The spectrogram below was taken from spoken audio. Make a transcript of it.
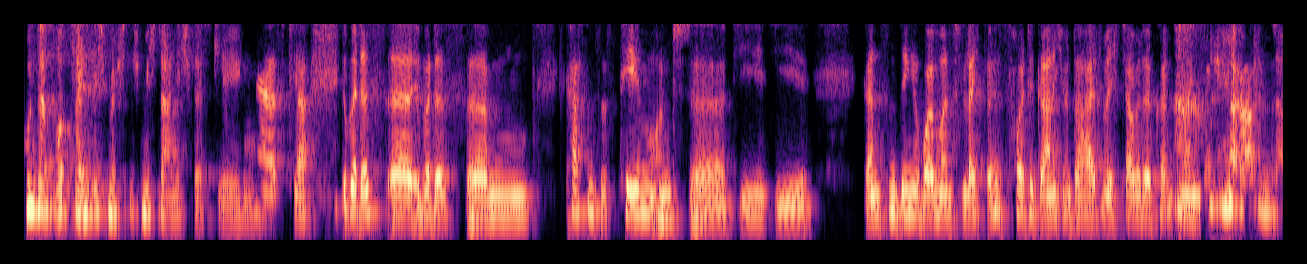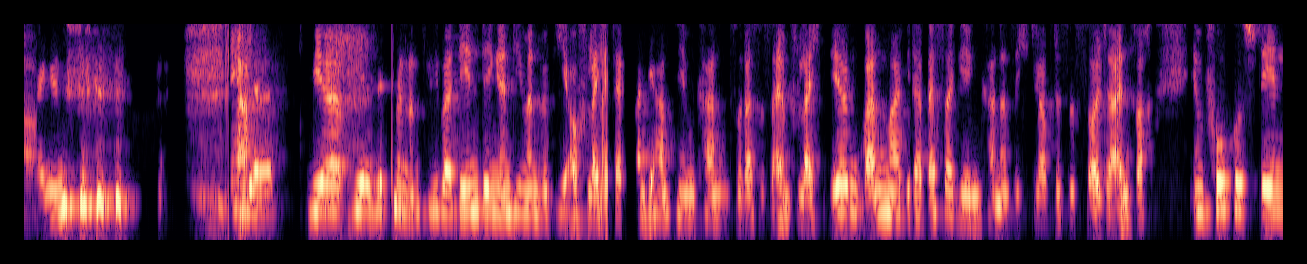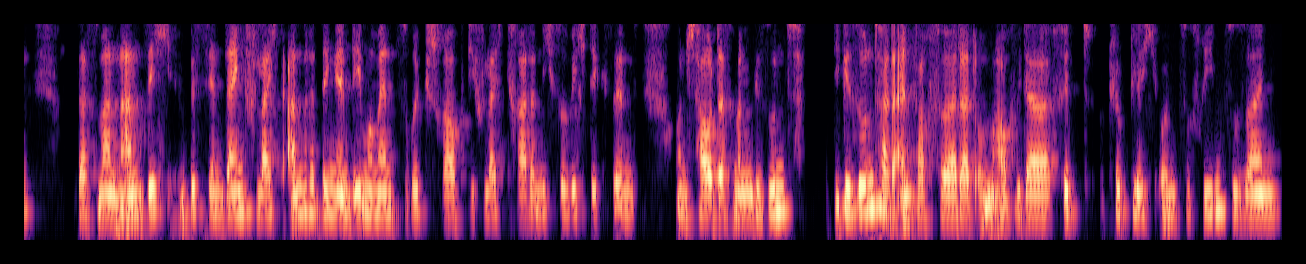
hundertprozentig möchte ich mich da nicht festlegen. Ja, ist klar. Über das, äh, über das ähm, Kassensystem und äh, die, die ganzen Dinge wollen wir uns vielleicht heute gar nicht unterhalten, weil ich glaube, da könnten wir einen ganzen ja, genau. ja. Wir, wir, wir widmen uns lieber den Dingen, die man wirklich auch vielleicht selbst an die Hand nehmen kann, so dass es einem vielleicht irgendwann mal wieder besser gehen kann. Also ich glaube, das ist, sollte einfach im Fokus stehen dass man an sich ein bisschen denkt, vielleicht andere Dinge in dem Moment zurückschraubt, die vielleicht gerade nicht so wichtig sind und schaut, dass man gesund, die Gesundheit einfach fördert, um auch wieder fit, glücklich und zufrieden zu sein.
